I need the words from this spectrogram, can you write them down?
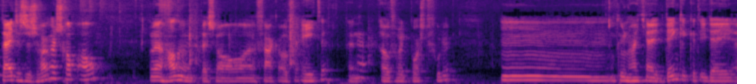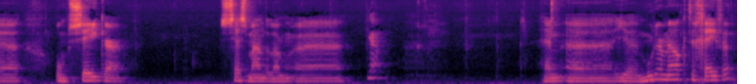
tijdens de zwangerschap al, hadden we het best wel vaak over eten en ja. over het borstvoeden. Mm, toen had jij denk ik het idee om zeker zes maanden lang ja. Hem uh, je moedermelk te geven.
